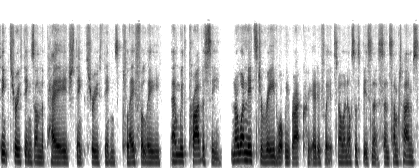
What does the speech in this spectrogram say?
think through things on the page, think through things playfully and with privacy no one needs to read what we write creatively. It's no one else's business. And sometimes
